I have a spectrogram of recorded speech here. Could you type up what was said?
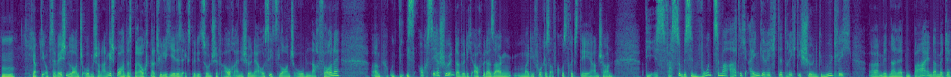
Mhm. Ich habe die Observation Launch oben schon angesprochen. Das braucht natürlich jedes Expeditionsschiff auch. Eine schöne Aussichtslaunch oben nach vorne. Ähm, und die ist auch sehr schön. Da würde ich auch wieder sagen, mal die Fotos auf großtricks.de anschauen. Die ist fast so ein bisschen wohnzimmerartig eingerichtet, richtig schön gemütlich, äh, mit einer netten Bar in der Mitte.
